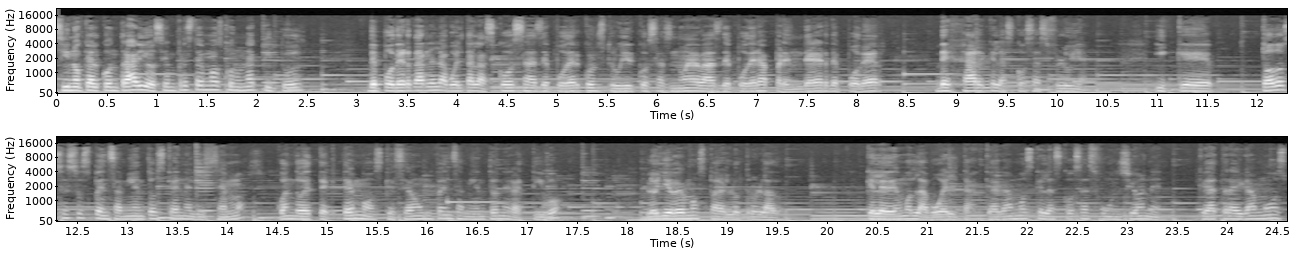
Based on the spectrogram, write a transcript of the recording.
sino que al contrario, siempre estemos con una actitud de poder darle la vuelta a las cosas, de poder construir cosas nuevas, de poder aprender, de poder dejar que las cosas fluyan. Y que todos esos pensamientos que analicemos, cuando detectemos que sea un pensamiento negativo, lo llevemos para el otro lado. Que le demos la vuelta, que hagamos que las cosas funcionen, que atraigamos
